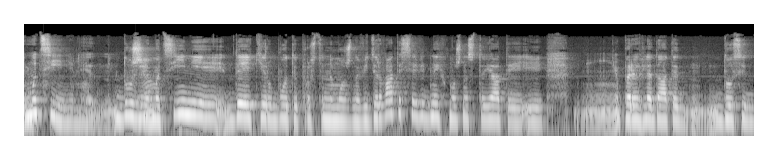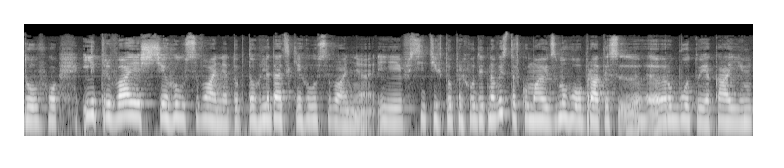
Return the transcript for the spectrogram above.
Емоційні. мабуть. Дуже емоційні. Деякі роботи просто не можна відірватися від них, можна стояти і переглядати досить довго. І триває ще голосування, тобто глядацьке голосування. І всі ті, хто приходить на виставку, мають змогу обрати е, роботу, яка їм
